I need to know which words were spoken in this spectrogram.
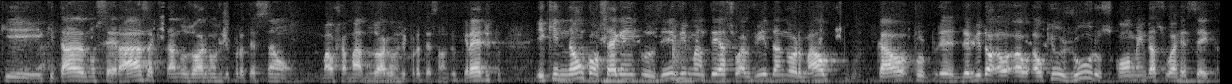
que, que tá no Serasa, que está nos órgãos de proteção mal chamados órgãos de proteção do crédito, e que não conseguem, inclusive, manter a sua vida normal por, eh, devido ao, ao, ao, que os juros comem da sua receita.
